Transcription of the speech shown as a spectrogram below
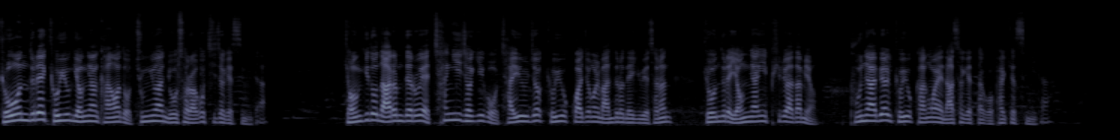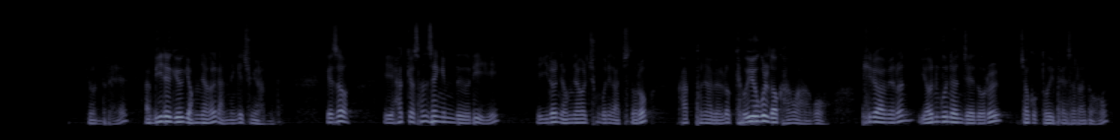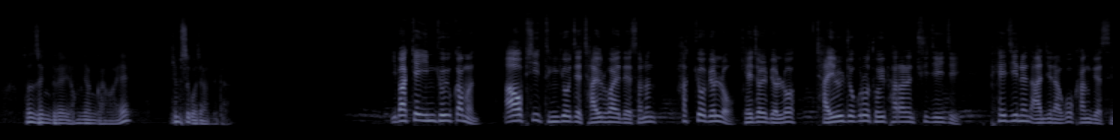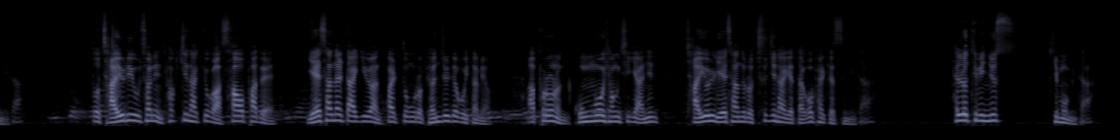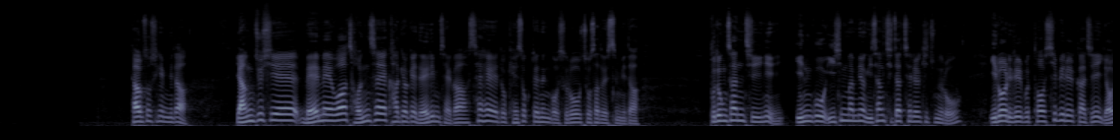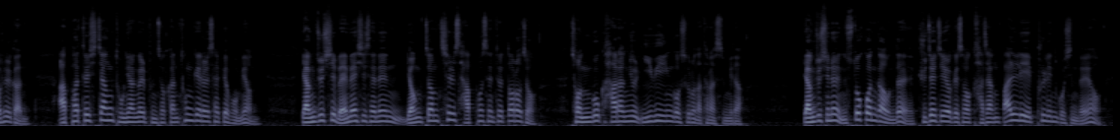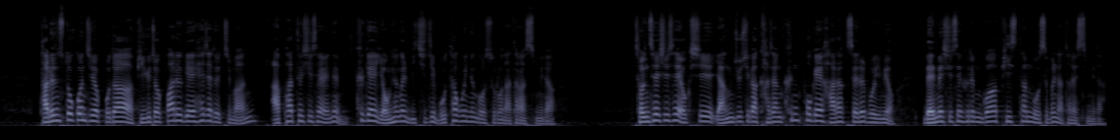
교원들의 교육 역량 강화도 중요한 요소라고 지적했습니다. 경기도 나름대로의 창의적이고 자율적 교육 과정을 만들어내기 위해서는 교원들의 역량이 필요하다며 분야별 교육 강화에 나서겠다고 밝혔습니다. 교원들의 아, 미래 교육 역량을 갖는 게 중요합니다. 그래서 이 학교 선생님들이 이런 역량을 충분히 갖추도록 각 분야별로 교육을 더 강화하고 필요하면은 연구년 제도를 적극 도입해서라도 선생들의 역량 강화에 힘쓰고자 합니다. 이 밖에 임 교육감은 9시 등교제 자율화에 대해서는 학교별로 계절별로 자율적으로 도입하라는 취지이지 폐지는 아니라고 강조했습니다. 또 자율이 우선인 혁신 학교가 사업화돼 예산을 따기 위한 활동으로 변질되고 있다며 앞으로는 공모 형식이 아닌 자율 예산으로 추진하겠다고 밝혔습니다. 헬로티비 뉴스 김호입니다. 다음 소식입니다. 양주시의 매매와 전세 가격의 내림세가 새해에도 계속되는 것으로 조사됐습니다. 부동산 지인이 인구 20만 명 이상 지자체를 기준으로 1월 1일부터 11일까지 열흘간 아파트 시장 동향을 분석한 통계를 살펴보면 양주시 매매 시세는 0.74% 떨어져 전국 하락률 2위인 것으로 나타났습니다. 양주시는 수도권 가운데 규제 지역에서 가장 빨리 풀린 곳인데요. 다른 수도권 지역보다 비교적 빠르게 해제됐지만 아파트 시세에는 크게 영향을 미치지 못하고 있는 것으로 나타났습니다. 전세 시세 역시 양주시가 가장 큰 폭의 하락세를 보이며 매매 시세 흐름과 비슷한 모습을 나타냈습니다.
